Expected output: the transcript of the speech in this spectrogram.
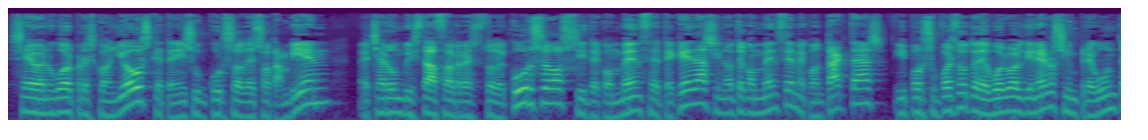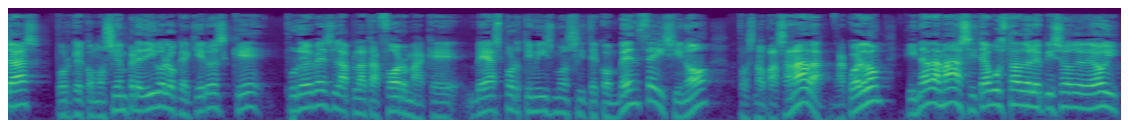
SEO en WordPress con Yoast, que tenéis un curso de eso también, echar un vistazo al resto de cursos, si te convence te quedas, si no te convence me contactas y por supuesto te devuelvo el dinero sin preguntas, porque como siempre digo, lo que quiero es que pruebes la plataforma, que veas por ti mismo si te convence y si no, pues no pasa nada, ¿de acuerdo? Y nada más, si te ha gustado el episodio de hoy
